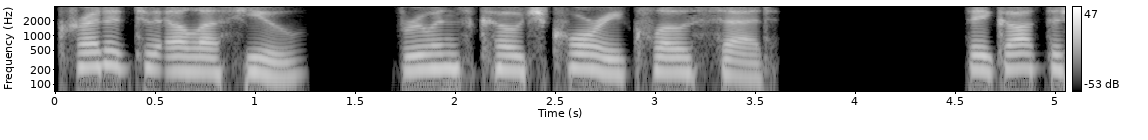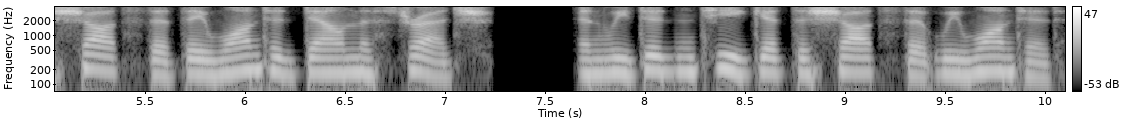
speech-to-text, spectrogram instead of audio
Credit to LSU, Bruins coach Cori Close said. They got the shots that they wanted down the stretch, and we didn't get the shots that we wanted.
